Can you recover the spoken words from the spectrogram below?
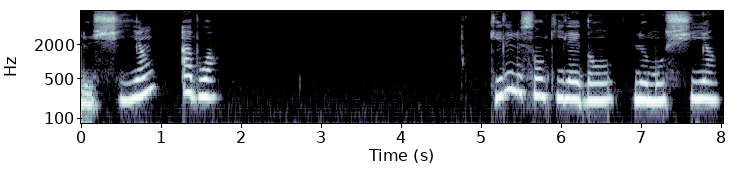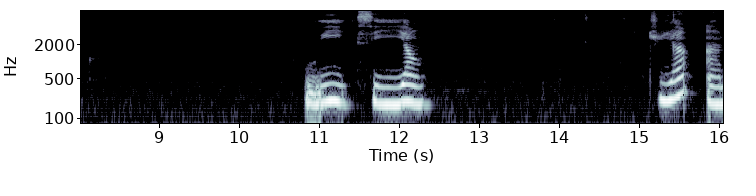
Le chien aboie. Quel est le son qu'il est dans le mot chien? Oui, c'est yan. Tu as un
